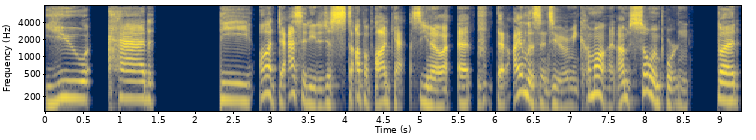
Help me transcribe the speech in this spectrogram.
you had the audacity to just stop a podcast, you know, at, that I listen to. I mean, come on, I'm so important. But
